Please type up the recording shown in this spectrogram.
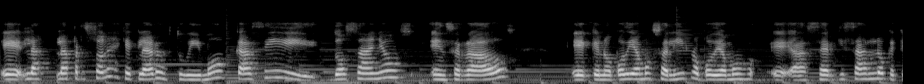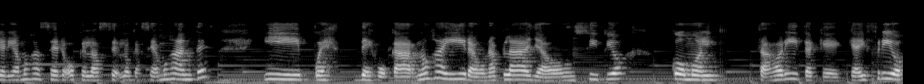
Eh, las, las, personas que, claro, estuvimos casi dos años encerrados, eh, que no podíamos salir, no podíamos eh, hacer quizás lo que queríamos hacer o que lo, lo que hacíamos antes, y pues desbocarnos a ir a una playa o a un sitio como el estás ahorita, que, que, hay frío.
